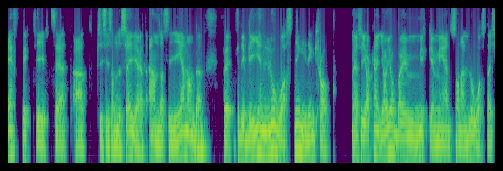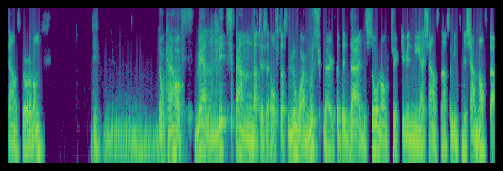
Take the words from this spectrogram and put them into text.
effektivt sätt att, precis som du säger, att andas igenom den. För, för det blir en låsning i din kropp. Alltså jag, kan, jag jobbar ju mycket med sådana låsta känslor och de, de, de kan ha väldigt spända, oftast lårmuskler. För det där, så långt trycker vi ner känslorna som inte vi känner ofta.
